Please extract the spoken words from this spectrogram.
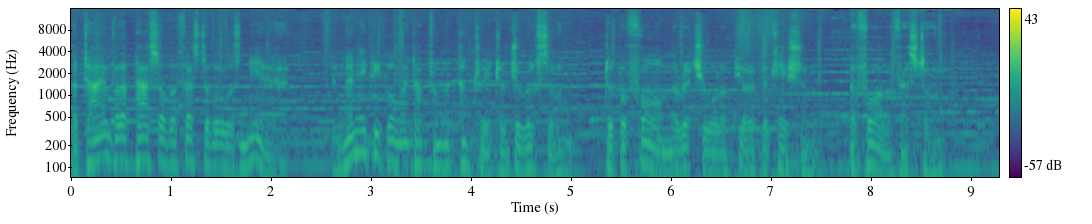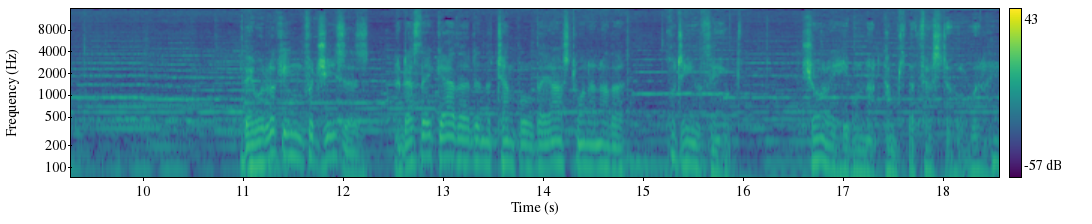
The time for the Passover festival was near, and many people went up from the country to Jerusalem to perform the ritual of purification before the festival. They were looking for Jesus, and as they gathered in the temple, they asked one another, What do you think? Surely he will not come to the festival, will he?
